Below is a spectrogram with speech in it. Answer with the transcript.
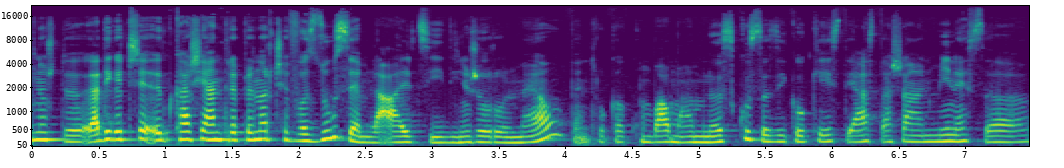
nu știu, adică ce, ca și antreprenor ce văzusem la alții din jurul meu, pentru că cumva m-am născut să zic o chestie asta așa în mine, să,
